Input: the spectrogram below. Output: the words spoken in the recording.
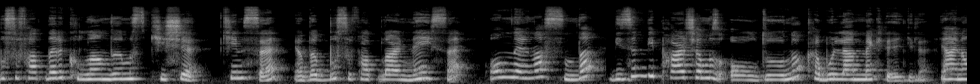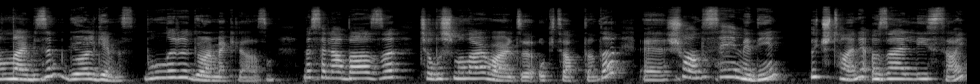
bu sıfatları kullandığımız kişi kimse ya da bu sıfatlar neyse onların aslında bizim bir parçamız olduğunu kabullenmekle ilgili. Yani onlar bizim gölgemiz. Bunları görmek lazım. Mesela bazı çalışmalar vardı o kitapta da. E, şu anda sevmediğin 3 tane özelliği say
